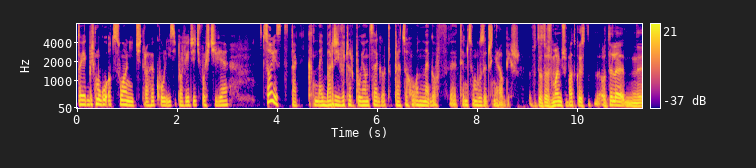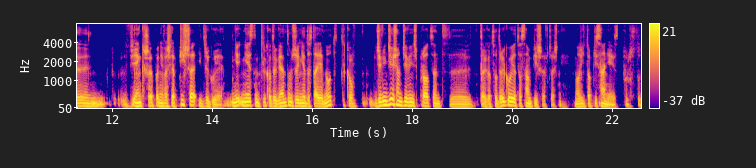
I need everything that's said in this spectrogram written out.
to jakbyś mógł odsłonić trochę kulis i powiedzieć właściwie co jest tak najbardziej wyczerpującego czy pracochłonnego w tym, co muzycznie robisz? To też w moim przypadku jest o tyle y, większe, ponieważ ja piszę i dryguję. Nie, nie jestem tylko dyrygentem, że nie dostaję nut, tylko 99% y, tego, co dryguję, to sam piszę wcześniej. No i to pisanie jest po prostu...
